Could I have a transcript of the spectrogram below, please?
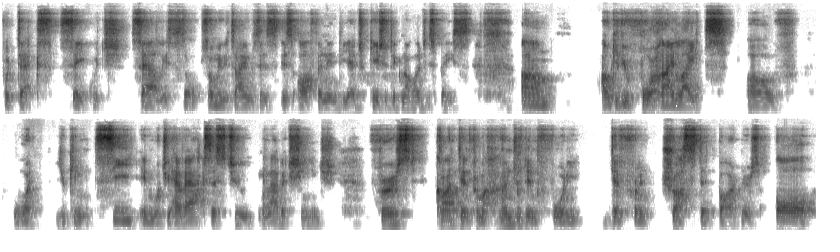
for tech's sake, which sadly so so many times is is often in the education technology space. Um, I'll give you four highlights of what you can see in what you have access to in LabXchange. First, content from 140 different trusted partners, all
